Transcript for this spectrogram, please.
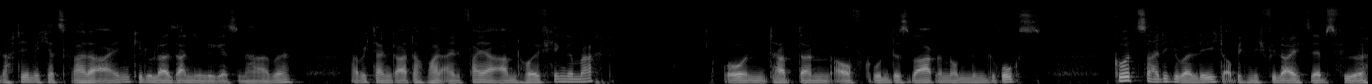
nachdem ich jetzt gerade ein Kilo Lasagne gegessen habe, habe ich dann gerade noch mal ein Feierabendhäufchen gemacht und habe dann aufgrund des wahrgenommenen Geruchs kurzzeitig überlegt, ob ich mich vielleicht selbst für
